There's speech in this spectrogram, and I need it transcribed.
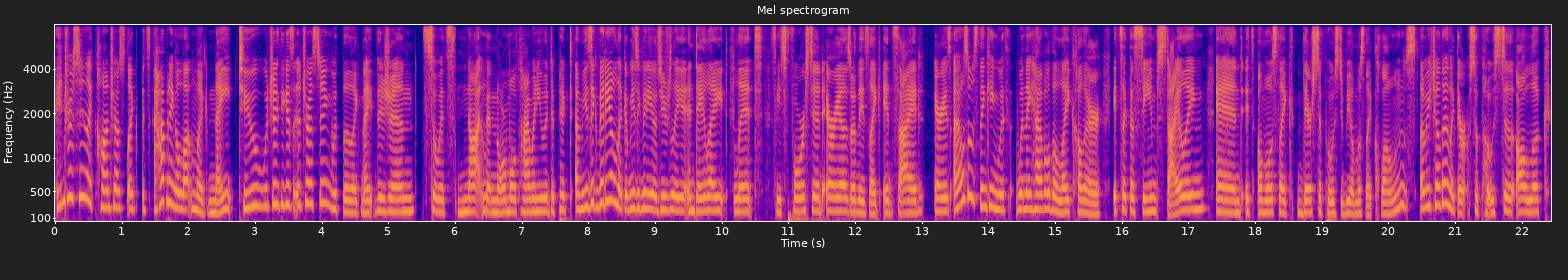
interesting like contrast like it's happening a lot in like night too, which I think is interesting with the like night vision. So it's not the normal time when you would depict a music video. Like a music video is usually in daylight, lit, these forested areas or these like inside areas. I also was thinking with when they have all the light color, it's like the same styling and it's almost like they're supposed to be almost like clones of each other. Like they're supposed to all look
